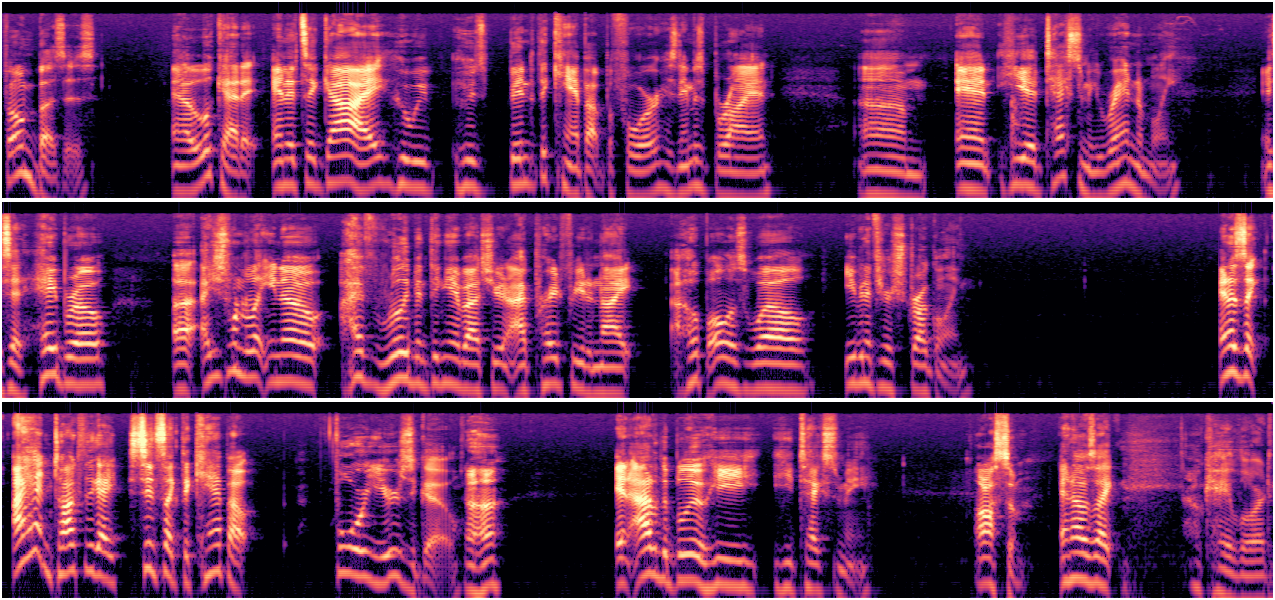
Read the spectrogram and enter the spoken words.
phone buzzes and I look at it and it's a guy who we who's been to the camp out before. His name is Brian. Um and he had texted me randomly. And he said, "Hey, bro, uh, I just wanted to let you know I've really been thinking about you, and I prayed for you tonight. I hope all is well, even if you're struggling." And I was like, I hadn't talked to the guy since like the camp out four years ago, Uh huh. and out of the blue, he he texted me, Awesome. and I was like, "Okay, Lord,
